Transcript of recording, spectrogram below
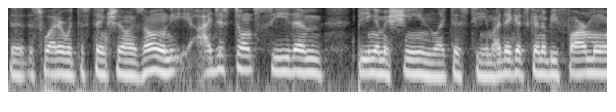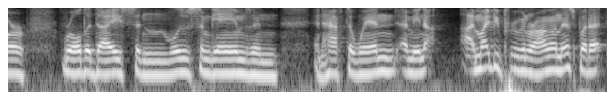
the, the sweater with distinction on his own, I just don't see them being a machine like this team. I think it's going to be far more roll the dice and lose some games and and have to win. I mean, I might be proven wrong on this, but I,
